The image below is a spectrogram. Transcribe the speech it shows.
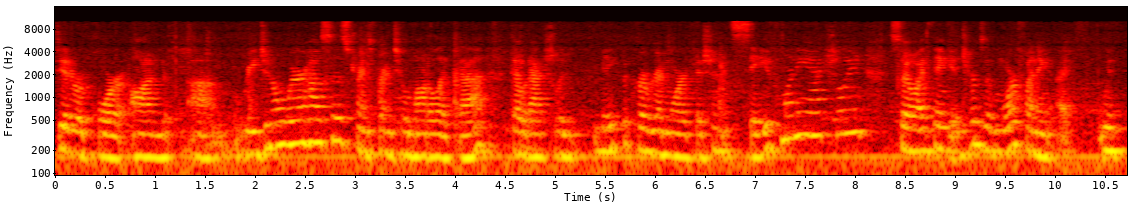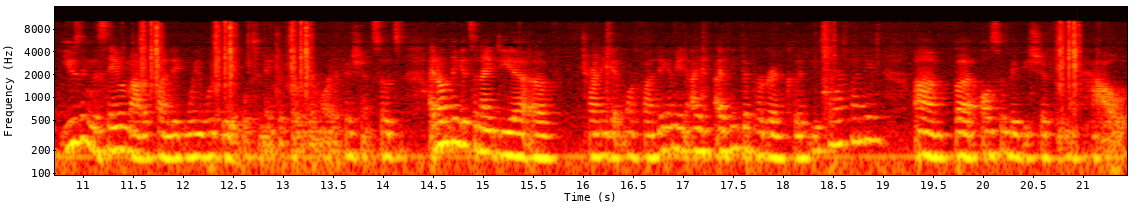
did a report on um, regional warehouses, transferring to a model like that, that would actually make the program more efficient and save money, actually. So I think in terms of more funding, I, with using the same amount of funding, we would be able to make the program more efficient. So it's, I don't think it's an idea of trying to get more funding. I mean, I, I think the program could use more funding, um, but also maybe shifting how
